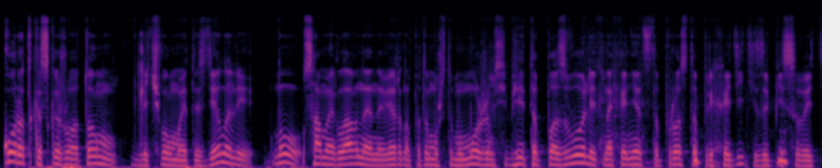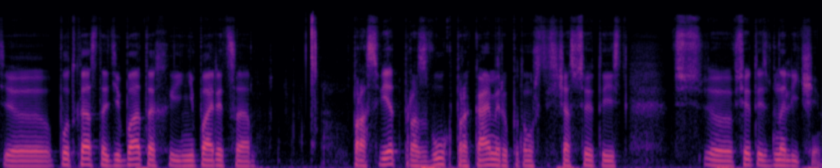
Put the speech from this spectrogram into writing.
Коротко скажу о том, для чего мы это сделали. Ну, самое главное, наверное, потому что мы можем себе это позволить, наконец-то просто приходить и записывать э, подкаст о дебатах и не париться про свет, про звук, про камеры, потому что сейчас все это есть, все это есть в наличии.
